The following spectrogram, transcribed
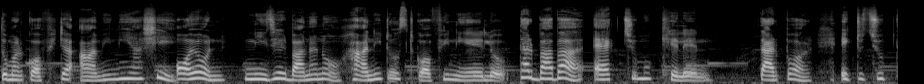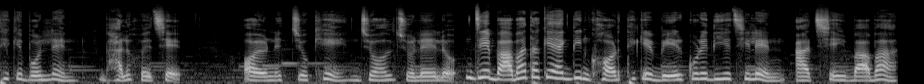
তোমার কফিটা আমি নিয়ে আসি? অয়ন নিজের বানানো হানি টোস্ট কফি নিয়ে এলো। তার বাবা এক চুমুক খেলেন। তারপর একটু চুপ থেকে বললেন, ভালো হয়েছে। অয়নের চোখে জল চলে এলো। যে বাবা তাকে একদিন ঘর থেকে বের করে দিয়েছিলেন, আজ সেই বাবা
